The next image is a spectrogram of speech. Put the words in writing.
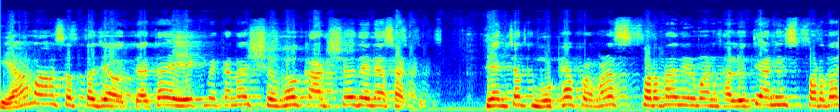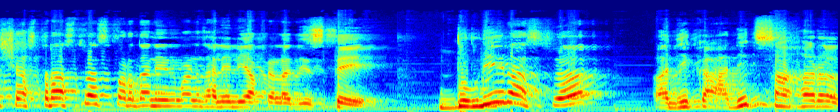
या महासत्ता ज्या होत्या त्या एकमेकांना शह देण्यासाठी यांच्यात मोठ्या प्रमाणात स्पर्धा निर्माण झाली होती आणि स्पर्धा शस्त्रास्त्र स्पर्धा निर्माण झालेली आपल्याला दिसते. दोन्ही राष्ट्र अधिकाधिक संहारक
